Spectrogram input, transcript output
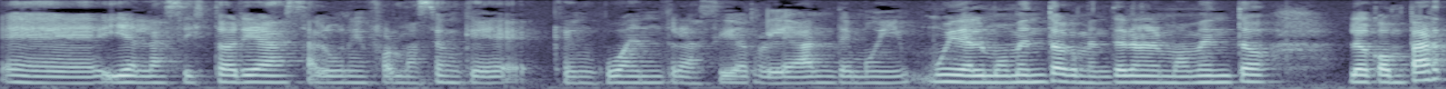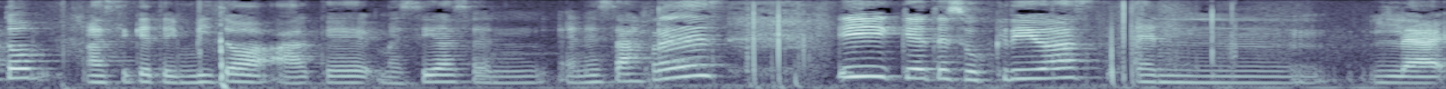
eh, y en las historias alguna información que, encuentro así relevante, muy, muy del momento, que me entero en el momento, lo comparto, así que te invito a que me sigas en, esas redes y que te suscribas en la,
